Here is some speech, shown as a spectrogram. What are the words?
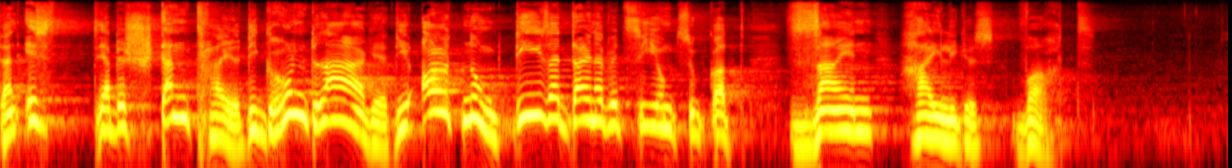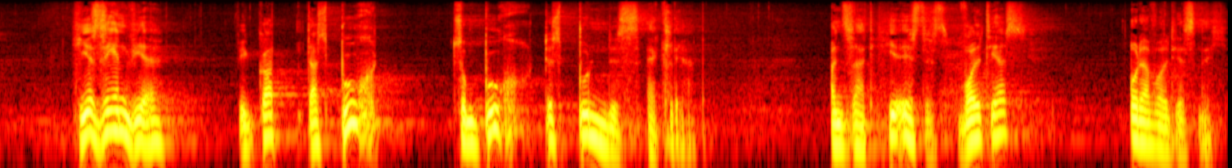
dann ist der Bestandteil, die Grundlage, die Ordnung dieser deiner Beziehung zu Gott sein heiliges Wort. Hier sehen wir, wie Gott das Buch zum Buch des Bundes erklärt und sagt, hier ist es, wollt ihr es oder wollt ihr es nicht?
